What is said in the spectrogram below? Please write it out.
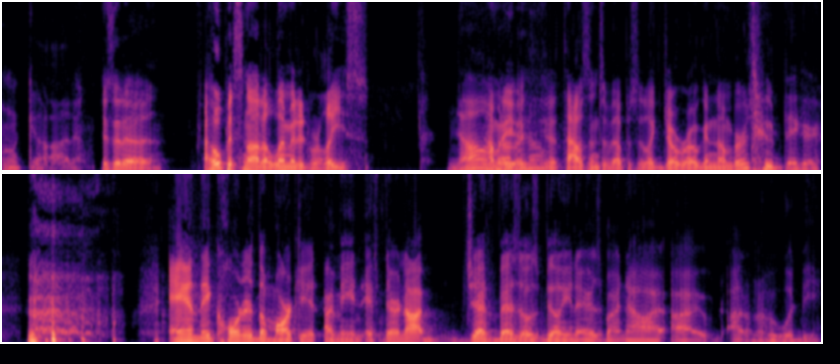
Oh god. Is it a I hope it's not a limited release. No, How many no, no, no. thousands of episodes like Joe Rogan numbers? dude bigger? And they cornered the market. I mean, if they're not Jeff Bezos billionaires by now, I, I, I don't know who would be.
